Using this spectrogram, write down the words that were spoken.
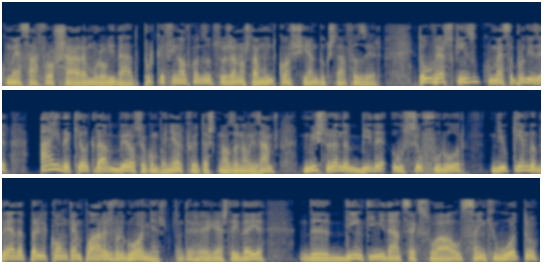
começa a afrouxar a moralidade, porque afinal de contas a pessoa já não está muito consciente do que está a fazer. Então o verso 15 começa por dizer, ai daquele que dá de beber ao seu companheiro, que foi o texto que nós analisámos, misturando a bebida o seu furor e o que embebeda para lhe contemplar as vergonhas. Portanto, é esta ideia de, de intimidade sexual sem que o outro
